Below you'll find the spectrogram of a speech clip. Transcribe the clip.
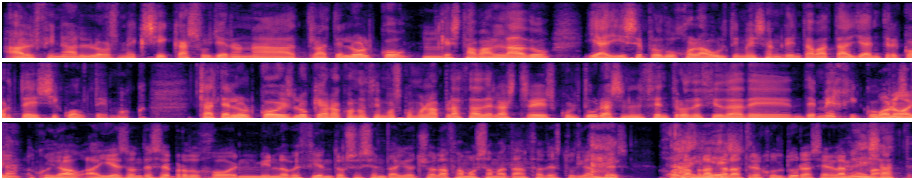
Al final los mexicas huyeron a Tlatelolco, Mm. que estaba al lado, y allí se produjo la última y sangrienta batalla entre Cortés y Cuauhtémoc. Tlatelolco es lo que ahora conocemos como la Plaza de las Tres Culturas, en el centro de Ciudad de, de México. Bueno, ahí, cuidado, ahí es donde se produjo en 1968 la famosa matanza de estudiantes. Joder, la Plaza de las Tres Culturas, ¿era la misma? Exacto.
